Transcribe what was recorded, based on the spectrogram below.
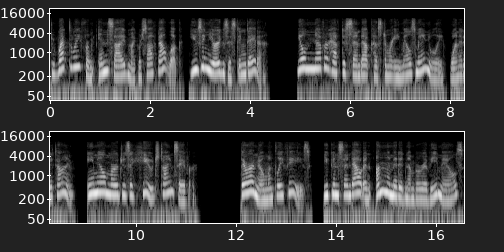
directly from inside Microsoft Outlook using your existing data. You'll never have to send out customer emails manually, one at a time. Email Merge is a huge time saver. There are no monthly fees. You can send out an unlimited number of emails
